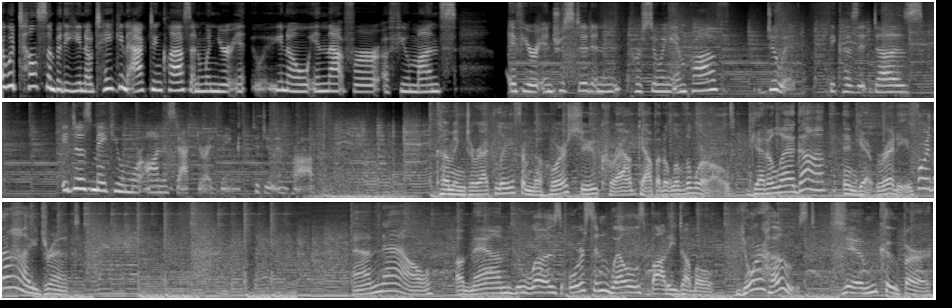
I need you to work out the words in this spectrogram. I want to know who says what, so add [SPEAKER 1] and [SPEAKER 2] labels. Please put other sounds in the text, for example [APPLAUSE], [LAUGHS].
[SPEAKER 1] I would tell somebody, you know, take an acting class, and when you're, in, you know, in that for a few months, if you're interested in pursuing improv, do it because it does it does make you a more honest actor, I think, to do improv.
[SPEAKER 2] Coming directly from the horseshoe crowd capital of the world, get a leg up and get ready for the hydrant. And now, a man who was Orson Welles' body double, your host, Jim Cooper.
